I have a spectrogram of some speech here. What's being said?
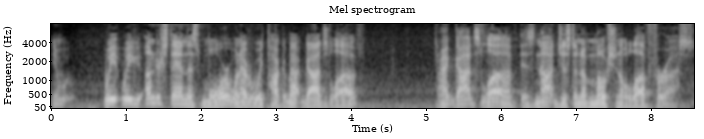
You know, we, we understand this more whenever we talk about God's love. Right? God's love is not just an emotional love for us.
